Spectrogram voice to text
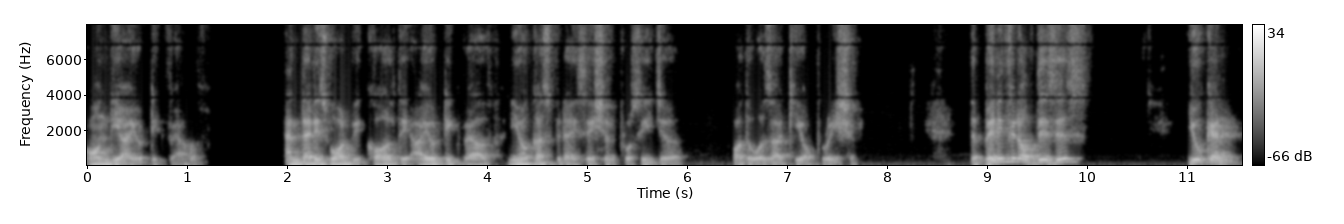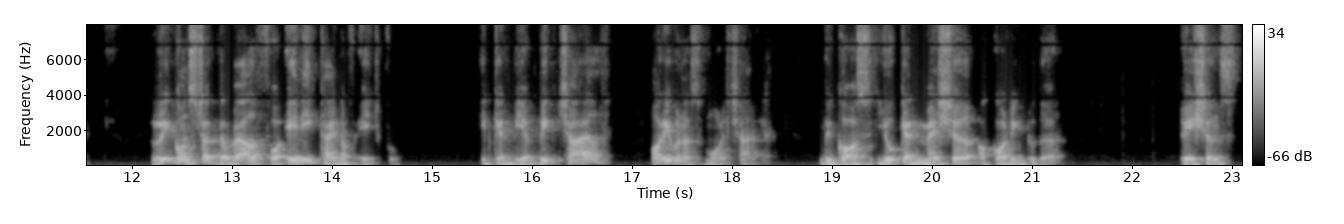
on the aortic valve. And that is what we call the aortic valve neocuspidization procedure or the Ozaki operation. The benefit of this is you can reconstruct the valve for any kind of age group. It can be a big child or even a small child because you can measure according to the patient's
